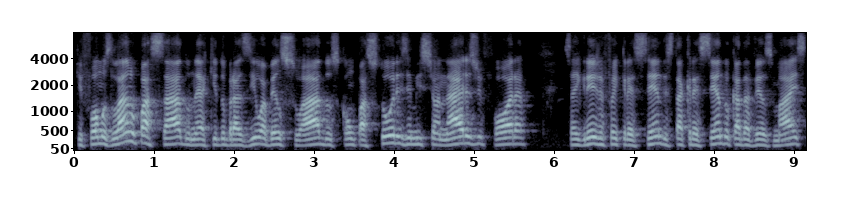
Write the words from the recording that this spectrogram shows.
que fomos lá no passado, né, aqui do Brasil, abençoados com pastores e missionários de fora. Essa igreja foi crescendo, está crescendo cada vez mais.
